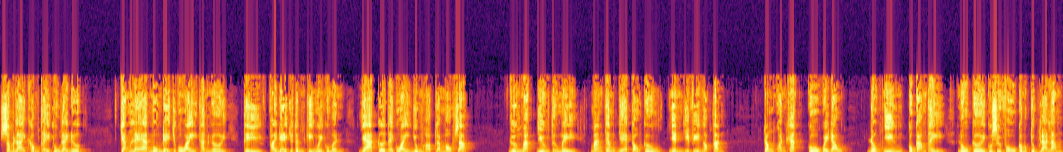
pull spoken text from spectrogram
sao mà lại không thể thu lại được? Chẳng lẽ muốn để cho cô ấy thành người thì phải để cho tinh khí nguyên của mình và cơ thể cô ấy dung hợp làm một sao? Gương mặt Dương Tử Mi mang theo một vẻ cầu cứu nhìn về phía Ngọc Thanh. Trong khoảnh khắc cô quay đầu, đột nhiên cô cảm thấy nụ cười của sư phụ có một chút lạ lẫm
